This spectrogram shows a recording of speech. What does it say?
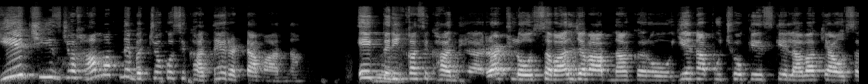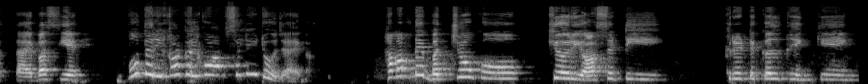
یہ چیز جو ہم اپنے بچوں کو سکھاتے ہیں رٹا مارنا۔ ایک طریقہ سکھا دیا رٹ لو سوال جواب نہ کرو یہ نہ پوچھو کہ اس کے علاوہ کیا ہو سکتا ہے بس یہ۔ وہ طریقہ کل کو آپ سلیٹ ہو جائے گا۔ ہم اپنے بچوں کو کیوریوسٹی کریٹیکل تھنکنگ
